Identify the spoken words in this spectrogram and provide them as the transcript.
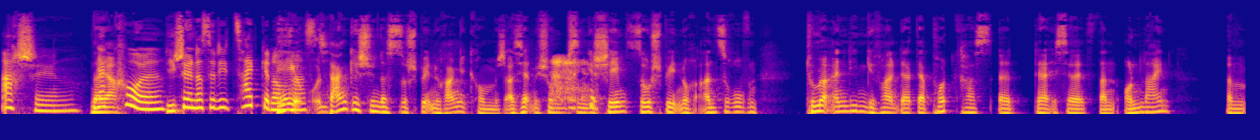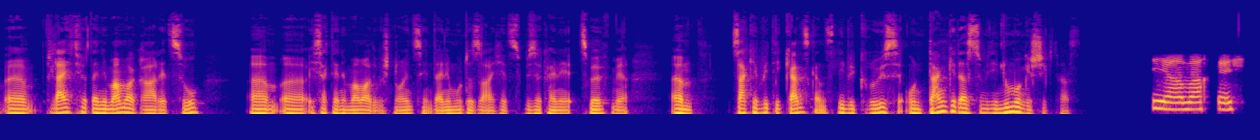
Ach, schön. Naja, ja, cool. Die, schön, dass du die Zeit genommen hey, hast. Und danke schön, dass du so spät noch rangekommen bist. Also ich habe mich schon ein bisschen geschämt, so spät noch anzurufen. Tu mir einen lieben Gefallen. Der, der Podcast, äh, der ist ja jetzt dann online. Ähm, äh, vielleicht hört deine Mama gerade zu. Ähm, äh, ich sag deine Mama, du bist 19. Deine Mutter sage ich jetzt, du bist ja keine 12 mehr. Ähm, sag ihr bitte ganz, ganz liebe Grüße und danke, dass du mir die Nummer geschickt hast. Ja, mach ich.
